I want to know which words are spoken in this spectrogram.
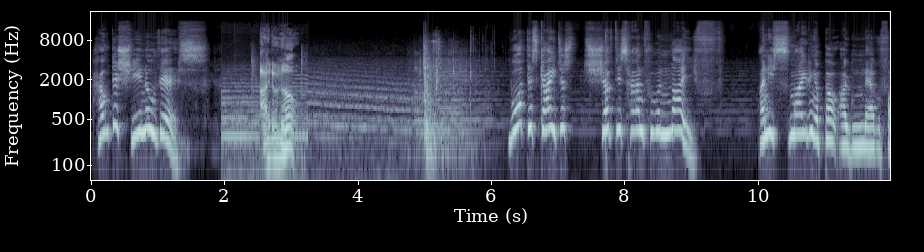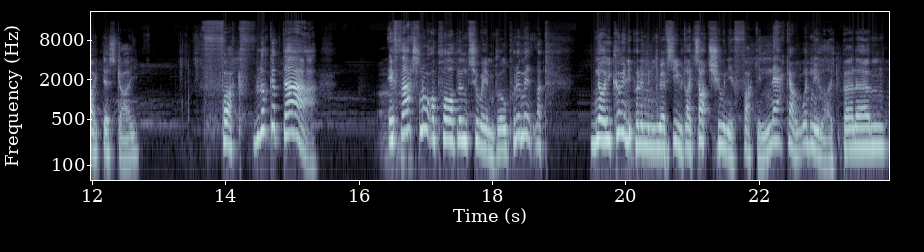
How does she know this? I don't know. What? This guy just shoved his hand through a knife. And he's smiling about, I'd never fight this guy. Fuck, look at that. If that's not a problem to him, bro, put him in, like... No, you couldn't really put him in the UFC. You'd, like, start chewing your fucking neck out, wouldn't he, like? But, um...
